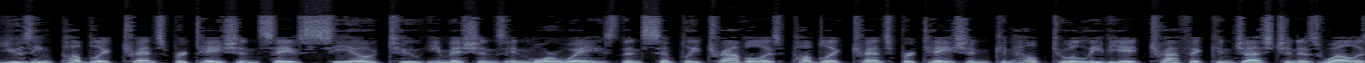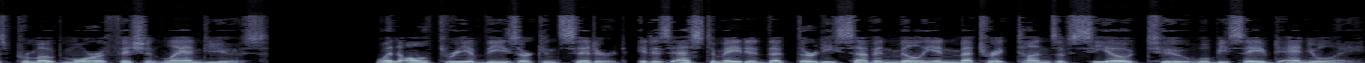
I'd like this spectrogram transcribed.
Using public transportation saves CO2 emissions in more ways than simply travel as public transportation can help to alleviate traffic congestion as well as promote more efficient land use. When all three of these are considered, it is estimated that 37 million metric tons of CO2 will be saved annually.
